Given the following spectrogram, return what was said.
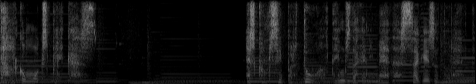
Tal com ho expliques. És com si per tu el temps de Ganimedes s'hagués aturat.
